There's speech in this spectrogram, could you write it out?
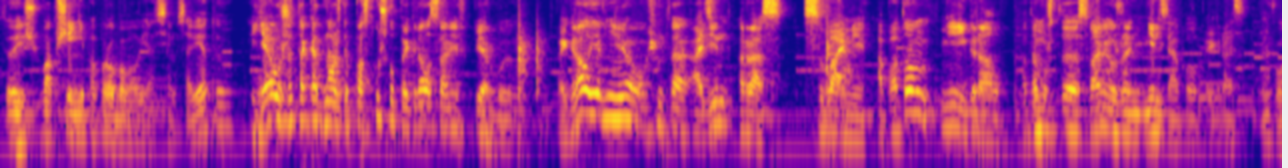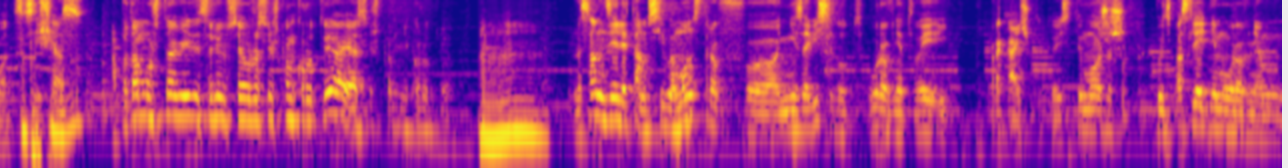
Кто еще вообще не попробовал, я всем советую. Я уже так однажды послушал, поиграл с вами в первую. Поиграл я в нее, в общем-то, один раз с вами, а потом не играл, потому что с вами уже нельзя было поиграть. Вот, А сейчас. А потому что, видите ли, все уже слишком крутые, а я слишком не крутой. На самом деле там сила монстров э, не зависит от уровня твоей прокачки. То есть ты можешь быть последним уровнем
